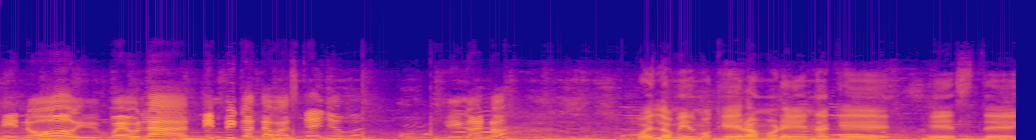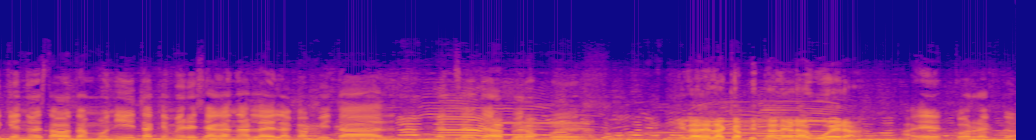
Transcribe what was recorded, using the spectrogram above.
y no, y fue la típica tabasqueña pues, y ganó. Pues lo mismo, que era morena, que, este, que no estaba tan bonita, que merecía ganar la de la capital, etcétera, pero pues... Y la de la capital era güera. Es correcto.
